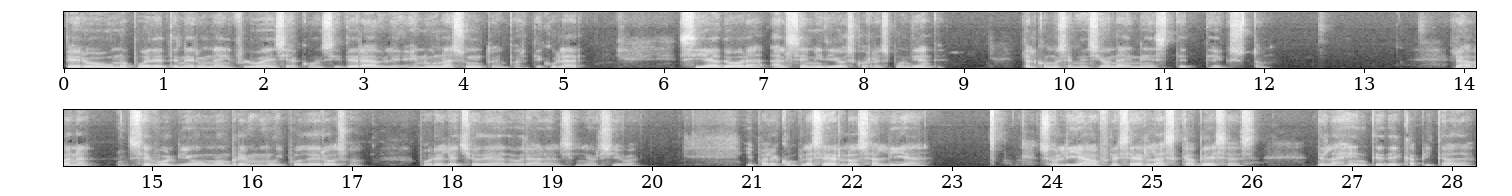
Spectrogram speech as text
pero uno puede tener una influencia considerable en un asunto en particular si adora al semidios correspondiente tal como se menciona en este texto. Ravana se volvió un hombre muy poderoso por el hecho de adorar al Señor Shiva. Y para complacerlo salía, solía ofrecer las cabezas de la gente decapitada.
